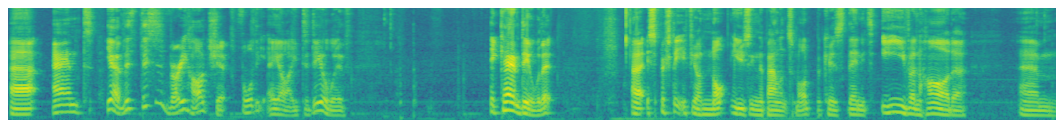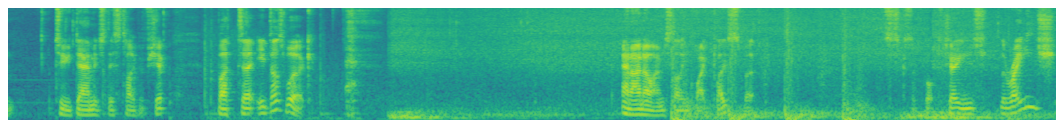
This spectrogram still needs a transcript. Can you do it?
Uh, and yeah, this this is a very hard ship for the AI to deal with. It can deal with it, uh, especially if you're not using the balance mod, because then it's even harder um, to damage this type of ship. But uh, it does work. and I know I'm starting quite close, but got to change the range.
